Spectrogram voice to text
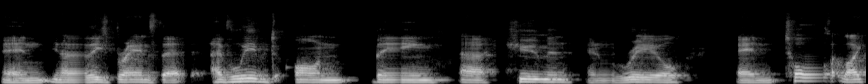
and, you know, these brands that have lived on being uh, human and real and talk like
